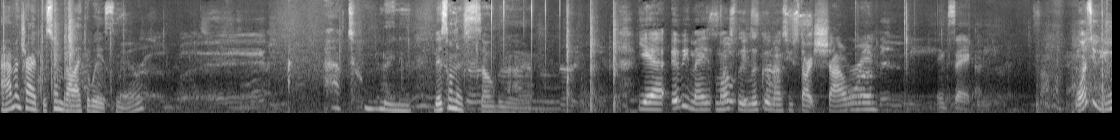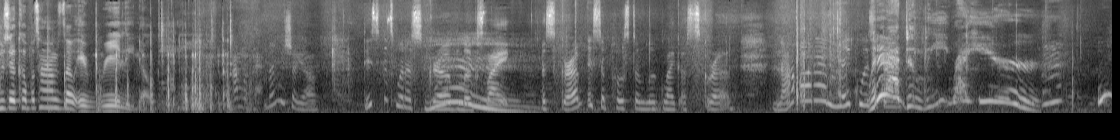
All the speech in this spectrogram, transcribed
I haven't tried this one, but I like the way it smells. I have too many. This one is so good. Yeah, it'll be mostly it's liquid once you start showering. Exactly. Once you use it a couple times, though, it really don't. be. I'm a pack. Let me show y'all. This is what a scrub looks hmm. like. A scrub is supposed to look like a scrub. Not all that liquid What did I delete right here? Hmm? Ooh,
